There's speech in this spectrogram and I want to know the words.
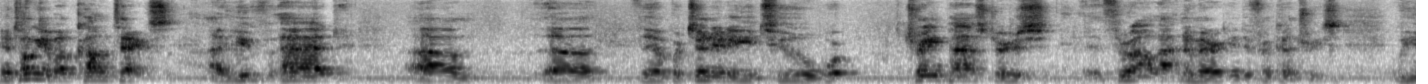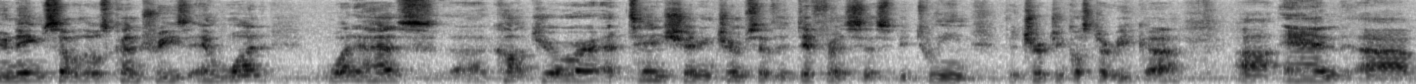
And talking about context, uh, you've had um, uh, the opportunity to work, train pastors throughout Latin America in different countries. Will you name some of those countries and what what has uh, caught your attention in terms of the differences between the church in Costa Rica uh, and uh,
